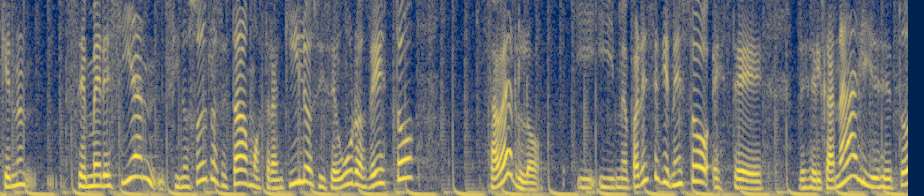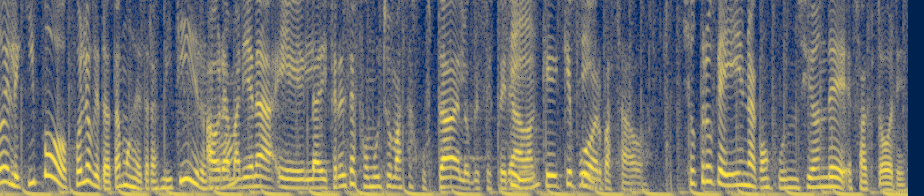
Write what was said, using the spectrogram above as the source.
que no- se merecían, si nosotros estábamos tranquilos y seguros de esto, saberlo. Y, y me parece que en eso, este, desde el canal y desde todo el equipo, fue lo que tratamos de transmitir. ¿no? Ahora, Mariana, eh, la diferencia fue mucho más ajustada de lo que se esperaba. Sí, ¿Qué, qué pudo sí. haber pasado? Yo creo que ahí hay una conjunción de factores.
